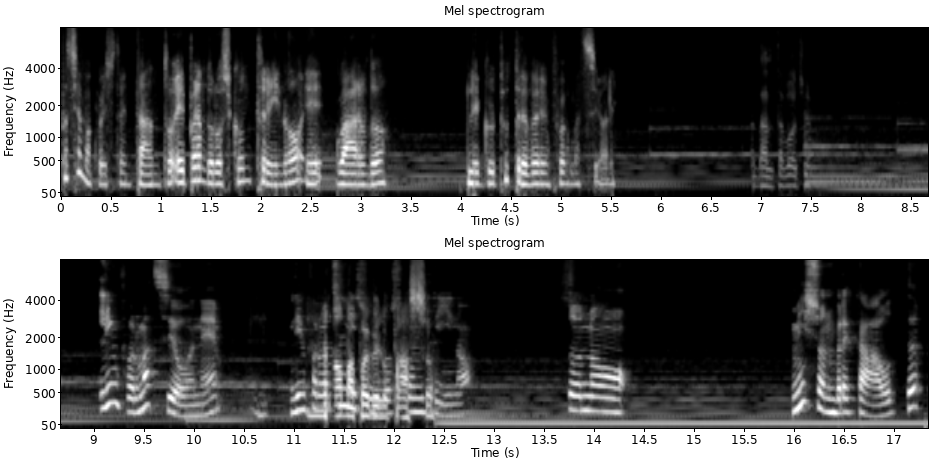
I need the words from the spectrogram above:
Passiamo a questo intanto e prendo lo scontrino e guardo, leggo tutte le vere informazioni. Ad alta voce. L'informazione, le No, informazioni ma poi ve lo sullo passo. scontrino sono Mission Breakout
